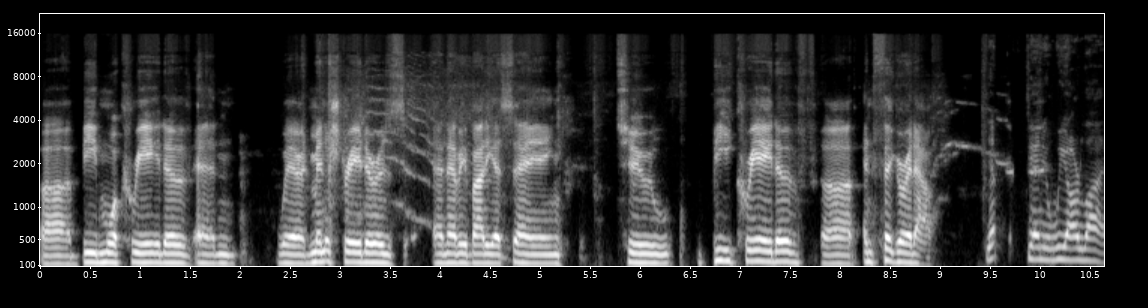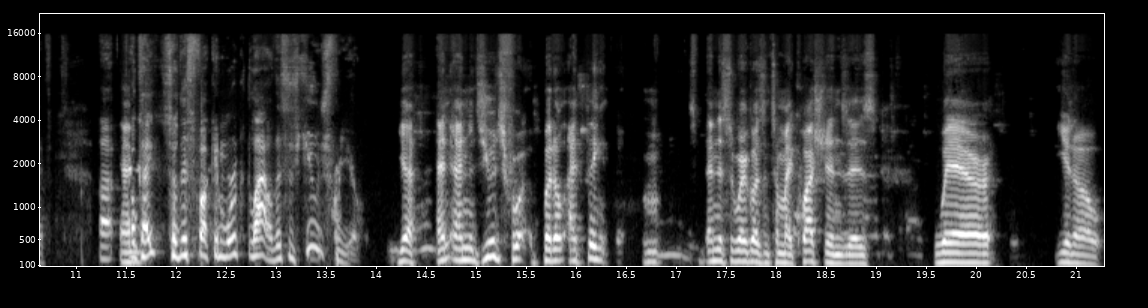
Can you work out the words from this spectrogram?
uh, be more creative and where administrators and everybody is saying to be creative uh, and figure it out. Yep, Daniel, we are live. Uh, okay, so this fucking worked. Wow, this is huge for you. Yeah, and and it's huge for, but I think, mm, and this is where it goes into my questions is where, you know,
